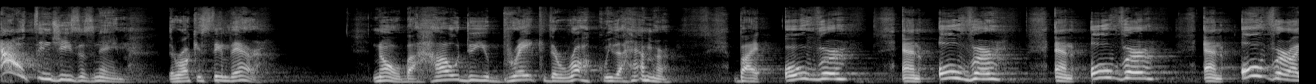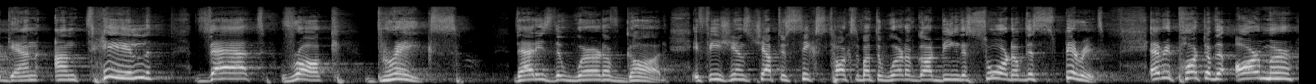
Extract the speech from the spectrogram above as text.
Out in Jesus' name. The rock is still there. No, but how do you break the rock with a hammer? By over and over and over and over again until that rock breaks. That is the word of God. Ephesians chapter 6 talks about the word of God being the sword of the spirit. Every part of the armor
